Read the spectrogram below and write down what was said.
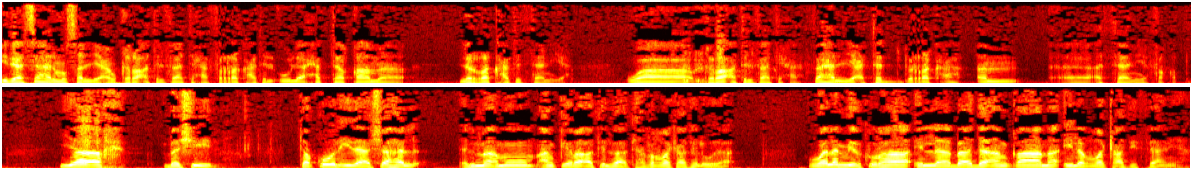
إذا سهى المصلي عن قراءة الفاتحة في الركعة الأولى حتى قام للركعة الثانية وقراءة الفاتحة فهل يعتد بالركعة أم آه، الثانية فقط؟ يا أخ بشير تقول إذا سهل المأموم عن قراءة الفاتحة في الركعة الأولى ولم يذكرها إلا بعد أن قام إلى الركعة الثانية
